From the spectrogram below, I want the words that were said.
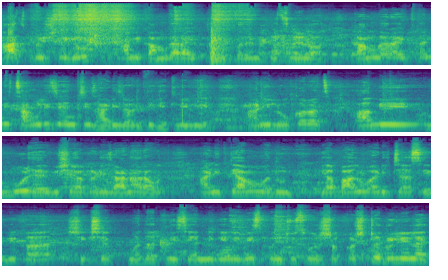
हाच प्रश्न घेऊन आम्ही कामगार आयुक्तांपर्यंत पोचलेलो आहोत. कामगार आयुक्तांनी चांगलीच यांची झाडी झडती घेतलेली आहे. आणि लवकरच आम्ही मूळ ह्या विषयाकडे जाणार आहोत. आणि त्यामधून या बालवाडीच्या सेविका शिक्षक मदतनीस यांनी गेले वीस पंचवीस वर्ष कष्ट दिलेलं आहेत.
